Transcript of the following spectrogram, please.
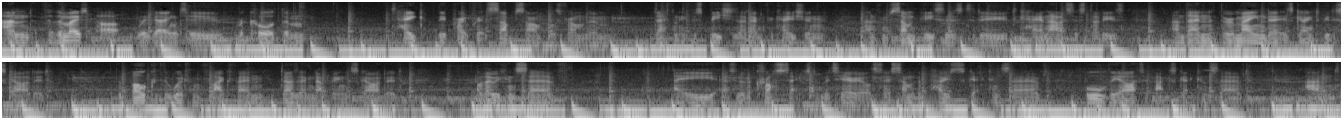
and for the most part we're going to record them, take the appropriate subsamples from them, definitely for species identification, and from some pieces to do decay analysis studies, and then the remainder is going to be discarded. The bulk of the wood from Flag Fen does end up being discarded, although we conserve a, a sort of a cross-section of material, so some of the posts get conserved, all the artefacts get conserved, and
